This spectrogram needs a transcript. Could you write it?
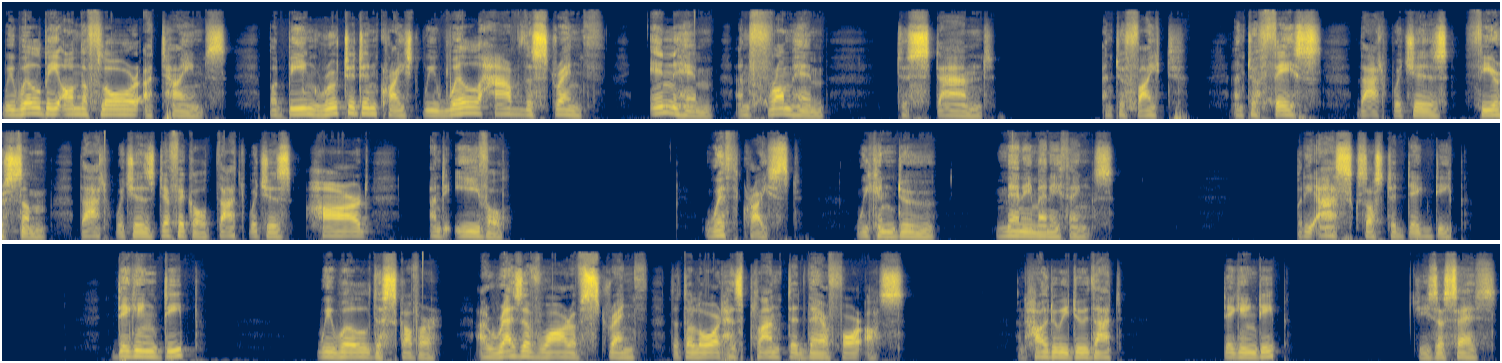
We will be on the floor at times. But being rooted in Christ, we will have the strength in Him and from Him to stand and to fight and to face that which is fearsome, that which is difficult, that which is hard and evil. With Christ, we can do many, many things. But He asks us to dig deep. Digging deep, we will discover a reservoir of strength that the Lord has planted there for us. And how do we do that? Digging deep. Jesus says,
